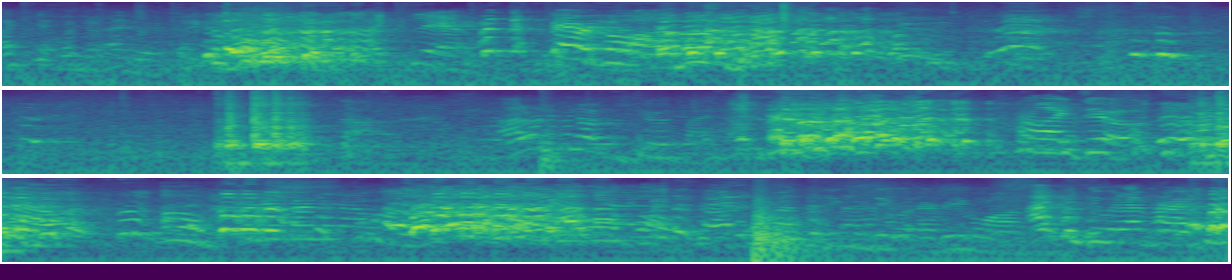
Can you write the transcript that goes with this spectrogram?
I can't look at anything. I can't. Put the spare ball. Stop. I don't even know what to do with myself. well, I do. Oh, I won't both. You can do whatever you want. I can do whatever I want.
